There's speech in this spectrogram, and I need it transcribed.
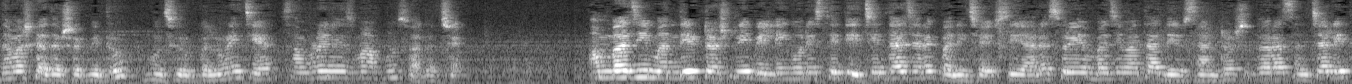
નમસ્કાર દર્શક મિત્રો, હું છું રૂપલ લુણીચિયા. સંપૂર્ણ ન્યૂઝમાં આપનું સ્વાગત છે. અંબાજી મંદિર ટ્રસ્ટની બિલ્ડિંગોની સ્થિતિ ચિંતાજનક બની છે. શ્રી આરસુરી અંબાજી માતા દેવસ્થાન ટ્રસ્ટ દ્વારા સંચાલિત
